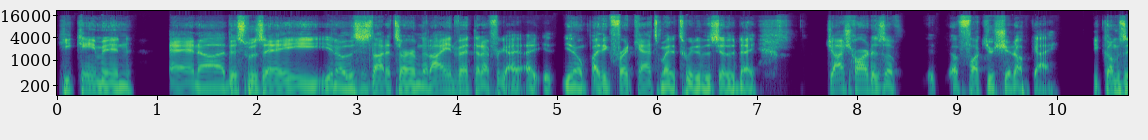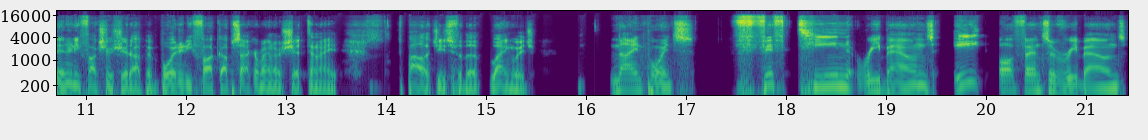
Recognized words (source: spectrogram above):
He came in, and uh, this was a, you know, this is not a term that I invented. I forget, I, you know, I think Fred Katz might have tweeted this the other day. Josh Hart is a, a fuck your shit up guy. He comes in and he fucks your shit up. And boy, did he fuck up Sacramento shit tonight. Apologies for the language. Nine points, 15 rebounds, eight offensive rebounds,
